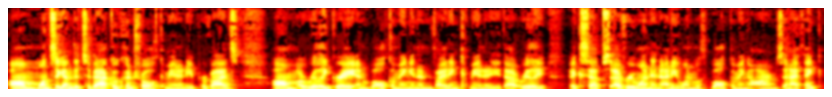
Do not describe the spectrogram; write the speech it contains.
um, once again, the tobacco control community provides um, a really great and welcoming and inviting community that really accepts everyone and anyone with welcoming arms. And I think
